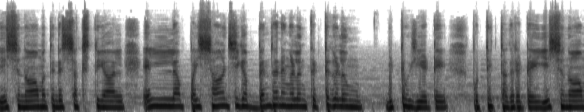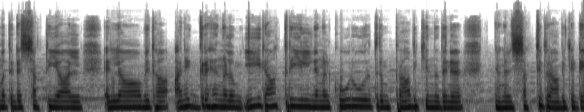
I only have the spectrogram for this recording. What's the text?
യേശുനാമത്തിന്റെ ശക്തിയാൽ എല്ലാ പൈശാചിക ബന്ധനങ്ങളും കെട്ടുകളും വിട്ടൊഴിയട്ടെ പൊട്ടിത്തകരട്ടെ യേശുനാമത്തിന്റെ ശക്തിയാൽ എല്ലാവിധ അനുഗ്രഹങ്ങളും ഈ രാത്രിയിൽ ഞങ്ങൾക്ക് ഓരോരുത്തരും പ്രാപിക്കുന്നതിന് ഞങ്ങൾ ശക്തി പ്രാപിക്കട്ടെ.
